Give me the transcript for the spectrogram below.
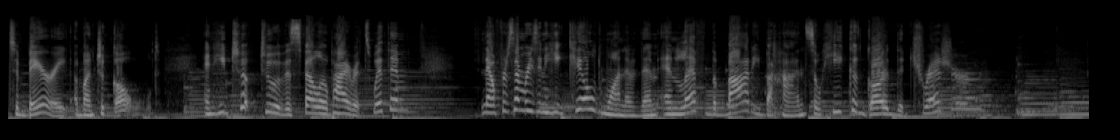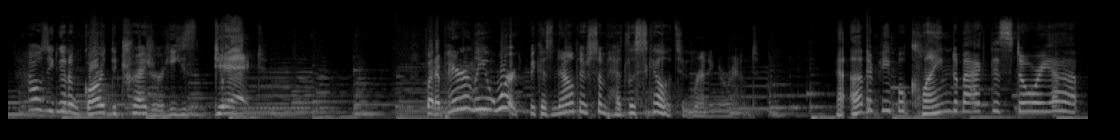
to bury a bunch of gold, and he took two of his fellow pirates with him. Now, for some reason, he killed one of them and left the body behind so he could guard the treasure. How's he gonna guard the treasure? He's dead. But apparently it worked because now there's some headless skeleton running around. Now, other people claim to back this story up.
